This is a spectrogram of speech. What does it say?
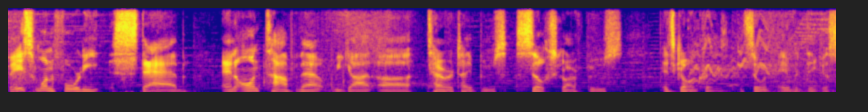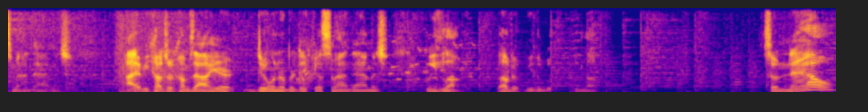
Base 140, stab. And on top of that, we got uh, Tera type boost, Silk Scarf boost. It's going crazy. It's doing a ridiculous amount of damage. Ivy Cudgel comes out here doing a ridiculous amount of damage. We love it. Love it. We, we love it. So now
